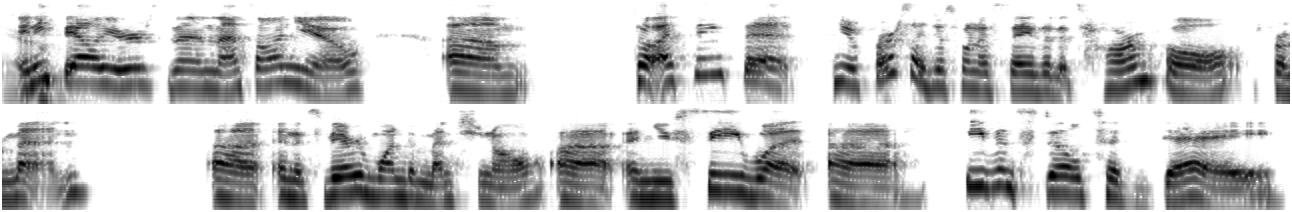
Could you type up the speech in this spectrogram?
Yeah. Any failures, then that's on you. Um, so I think that, you know, first I just want to say that it's harmful for men uh, and it's very one dimensional. Uh, and you see what, uh, even still today,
